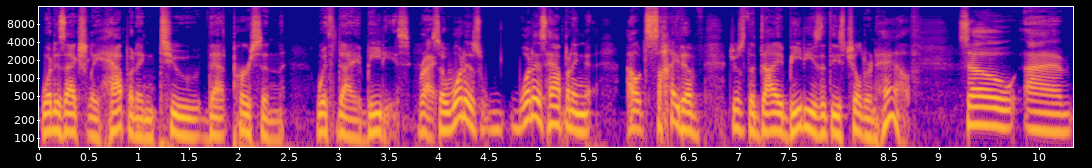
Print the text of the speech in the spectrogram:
What is actually happening to that person with diabetes? Right. So what is what is happening outside of just the diabetes that these children have? So, um,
